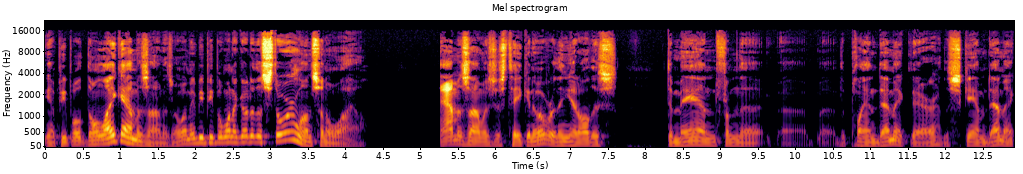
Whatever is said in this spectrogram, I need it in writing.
you know, people don't like Amazon as well. Maybe people want to go to the store once in a while. Amazon was just taken over. Then you had all this demand from the the pandemic there, the scamdemic,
